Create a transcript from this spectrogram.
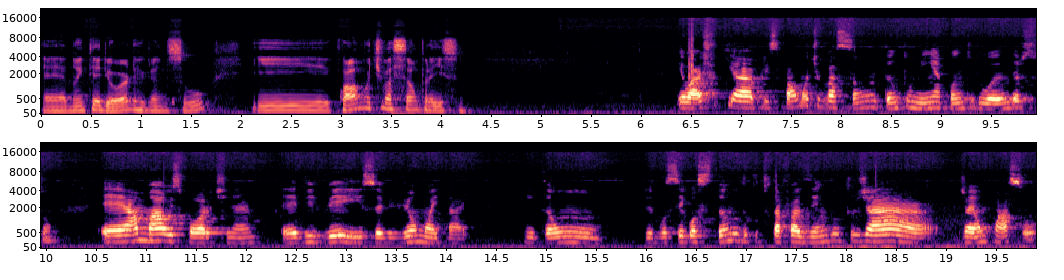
é, no interior do Rio Grande do Sul e qual a motivação para isso? Eu acho que a principal motivação, tanto minha quanto do Anderson, é amar o esporte, né? É viver isso, é viver o Muay Thai. Então, você gostando do que tu está fazendo, tu já, já é um passo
